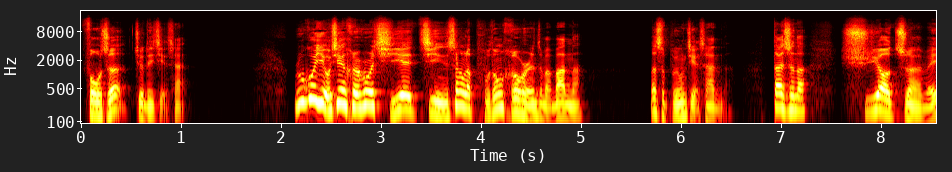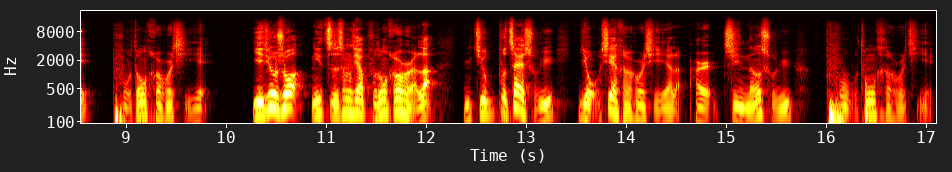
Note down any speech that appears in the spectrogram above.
否则就得解散。如果有限合伙企业仅剩了普通合伙人怎么办呢？那是不用解散的，但是呢，需要转为普通合伙企业。也就是说，你只剩下普通合伙人了，你就不再属于有限合伙企业了，而仅能属于普通合伙企业。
